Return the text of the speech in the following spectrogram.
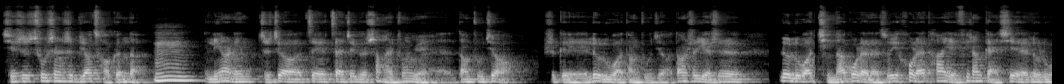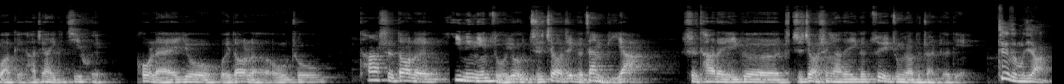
其实出身是比较草根的。嗯，零二年执教在在这个上海中远当助教，是给勒鲁瓦当助教，当时也是勒鲁瓦请他过来的，所以后来他也非常感谢勒鲁瓦给他这样一个机会。后来又回到了欧洲，他是到了一零年左右执教这个赞比亚，是他的一个执教生涯的一个最重要的转折点。这怎么讲？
